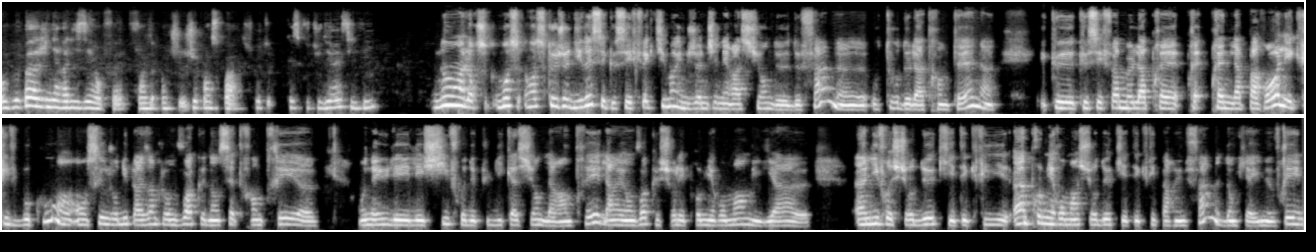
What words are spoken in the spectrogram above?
on peut pas généraliser en fait. Enfin, je, ne pense pas. Qu'est-ce que tu dirais, Sylvie? Non, alors moi, ce que je dirais, c'est que c'est effectivement une jeune génération de, femmes euh, autour de la trentaine, et que, ces femmes-là prennent la parole, écrivent beaucoup. On, sait aujourd'hui, par exemple, on voit que dans cette rentrée, euh, on a eu les, les, chiffres de publication de la rentrée. Là, on voit que sur les premiers romans, il y a euh, un livre sur deux qui est écrit, un premier roman sur deux qui est écrit par une femme. Donc, il y a une vraie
